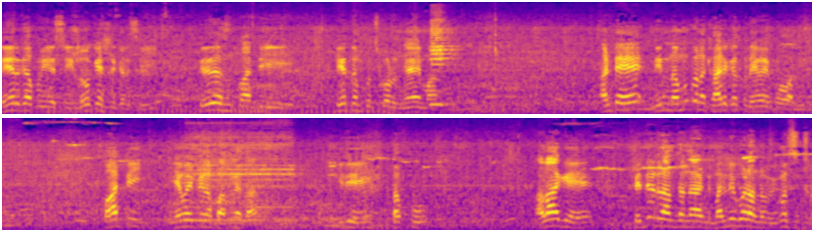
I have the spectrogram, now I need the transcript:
నేరుగా పోయేసి లోకేష్ని కలిసి తెలుగుదేశం పార్టీ తీర్థం పుచ్చుకోవడం న్యాయమా? అంటే నిన్ను నమ్ముకున్న కార్యకర్తలు ఏమైపోవాలి? పార్టీ ఏమైపోయినా పర్లేదా? ఇది తప్పు. అలాగే పెద్దిరెడ్డి రామచంద్రారెడ్డి మళ్ళీ కూడా నువ్వు విమర్శించడం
